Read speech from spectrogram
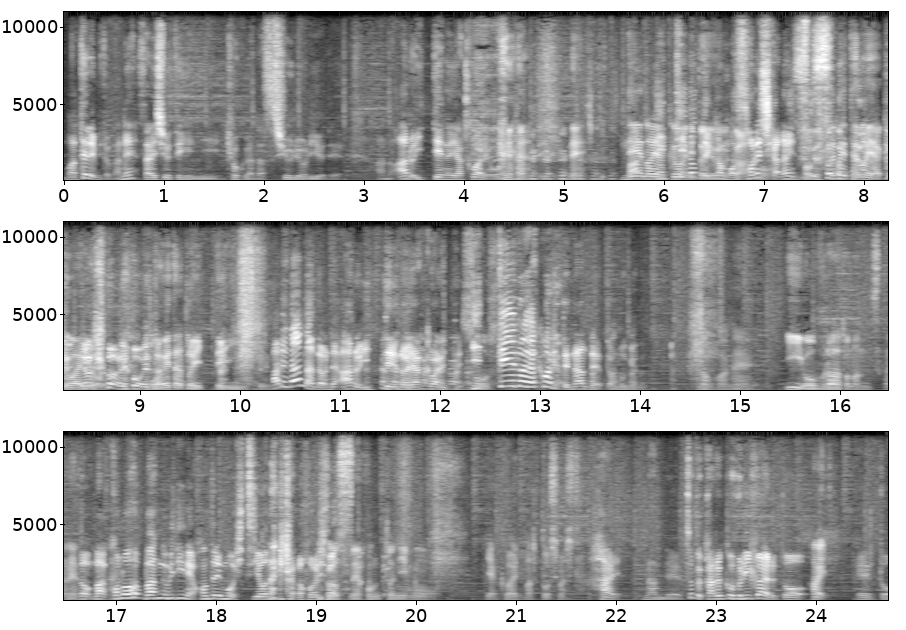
まあ、テレビとかね最終的に局が出す終了理由であのある一定の役割を終えたっていう。ね、一定の役割というか、まうかもうそれしかないんですけど。すべての役割を終えた。と言っていいという。あれ何なんだろうねある一定の役割って。一定の役割ってなんだよって思うけど、なんかね、いいオブラートなんですかね。まあ、はいこの番組的には本当にもう必要ないから終わりまそうですすね、本当にもう役割全うしました。はいなんでちょっと軽く振り返ると,、はい。えー、と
